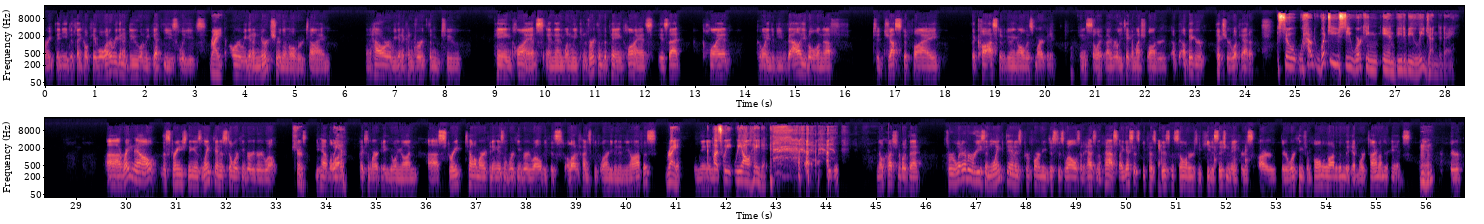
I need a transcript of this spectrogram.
right? They need to think, okay, well, what are we going to do when we get these leads? Right. How are we going to nurture them over time? And how are we going to convert them to paying clients? And then when we convert them to paying clients, is that client going to be valuable enough to justify the cost of doing all this marketing? Okay, so I really take a much longer, a, bigger picture look at it. So, how what do you see working in B two B lead gen today? Uh, right now, the strange thing is LinkedIn is still working very, very well. Sure, you have a oh, lot yeah. of types of marketing going on. Uh, straight telemarketing isn't working very well because a lot of times people aren't even in the office. Right. Plus, we we all hate it. no question about that. For whatever reason, LinkedIn is performing just as well as it has in the past. And I guess it's because Yeah. business owners and key decision makers are they're working from home. A lot of them they have more time on their hands, and they're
